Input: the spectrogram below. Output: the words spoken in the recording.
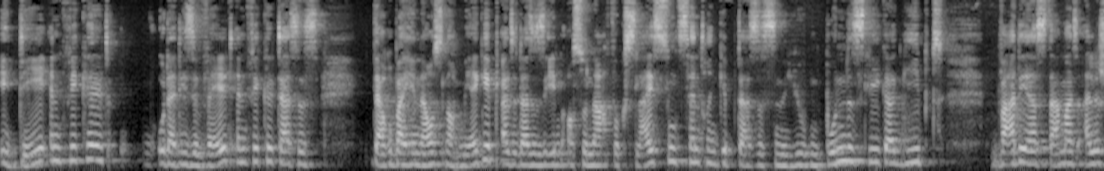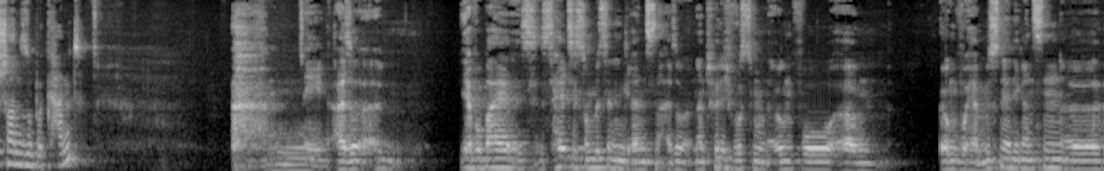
Idee entwickelt oder diese Welt entwickelt, dass es darüber hinaus noch mehr gibt, also dass es eben auch so Nachwuchsleistungszentren gibt, dass es eine Jugendbundesliga gibt. War dir das damals alles schon so bekannt? Nee, also ähm, ja, wobei es, es, hält sich so ein bisschen in Grenzen. Also natürlich wusste man irgendwo, ähm, irgendwoher müssen ja die ganzen äh,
